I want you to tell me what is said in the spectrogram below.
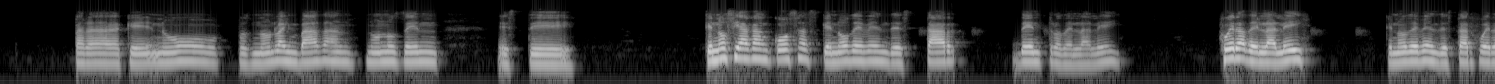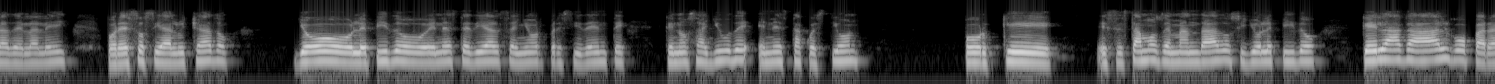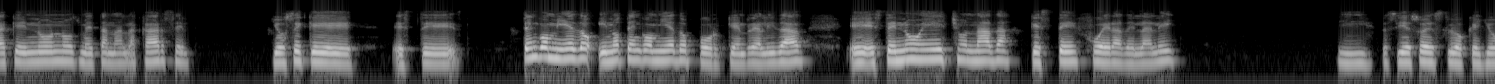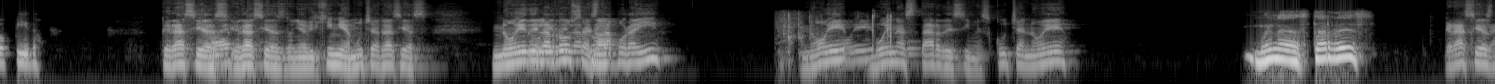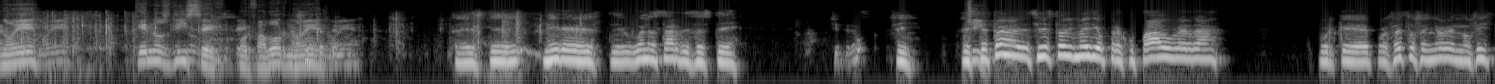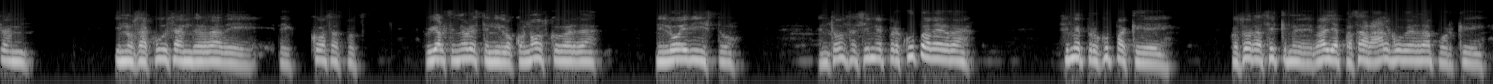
para que no, pues no la invadan, no nos den, este, que no se hagan cosas que no deben de estar dentro de la ley, fuera de la ley, que no deben de estar fuera de la ley. Por eso se ha luchado. Yo le pido en este día al señor presidente que nos ayude en esta cuestión, porque estamos demandados y yo le pido que él haga algo para que no nos metan a la cárcel. Yo sé que este, tengo miedo y no tengo miedo porque en realidad este, no he hecho nada que esté fuera de la ley. Y pues, eso es lo que yo pido. Gracias, gracias, doña Virginia, muchas gracias. Noé de la Rosa está por ahí. Noé, buenas tardes, si me escucha, Noé. Buenas tardes. Gracias, Noé. ¿Qué nos dice, por favor, Noé? Este, mire, este, buenas tardes, este. Sí, este, Está, sí estoy medio preocupado, ¿verdad? Porque, pues, estos señores nos están y nos acusan, ¿verdad? De, de cosas, pues, yo al señor este ni lo conozco, ¿verdad? Ni lo he visto. Entonces sí me preocupa, ¿verdad? Sí me preocupa que, pues ahora sí que me vaya a pasar algo, ¿verdad? Porque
